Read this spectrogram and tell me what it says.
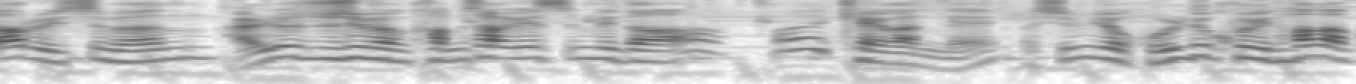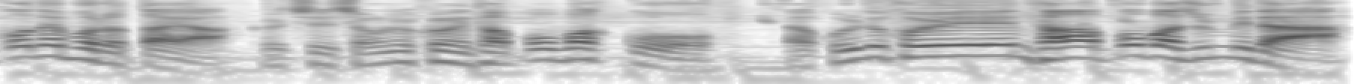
따로 있으면 알려주시면 감사하겠습니다. 아, 개같네. 심지어 골드코인 하나 꺼내버렸다 야. 그렇지 정리코인 다 뽑았고. 자 골드코인 다 뽑아줍니다.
